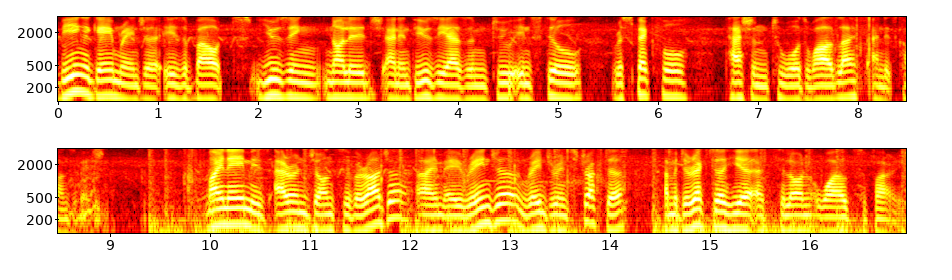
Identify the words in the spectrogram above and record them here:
Being a game ranger is about using knowledge and enthusiasm to instill respectful passion towards wildlife and its conservation. My name is Aaron John Sivaraja. I'm a ranger and ranger instructor. I'm a director here at Ceylon Wild Safaris.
